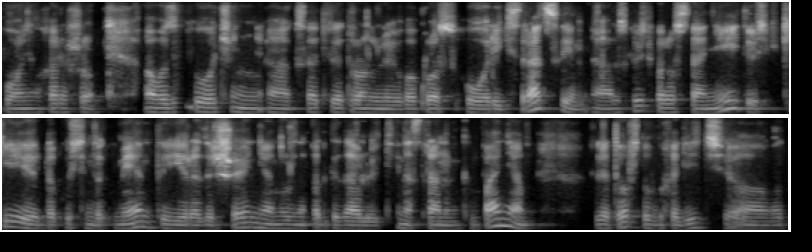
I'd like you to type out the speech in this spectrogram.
Понял, хорошо. А вот очень, а, кстати, затронули вопрос о регистрации. А расскажите, пожалуйста, о ней, то есть какие, допустим, документы и разрешения нужно подготавливать иностранным компаниям для того, чтобы выходить а, вот,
